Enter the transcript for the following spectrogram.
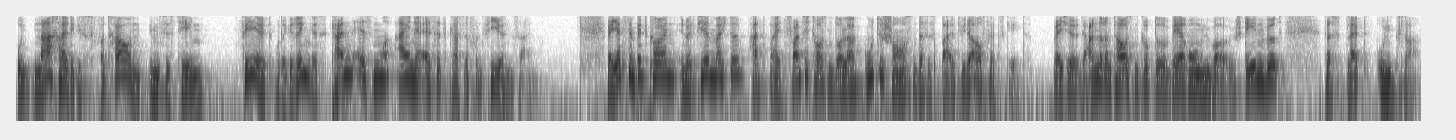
und nachhaltiges Vertrauen im System fehlt oder gering ist, kann es nur eine Assetklasse von vielen sein. Wer jetzt in Bitcoin investieren möchte, hat bei 20.000 Dollar gute Chancen, dass es bald wieder aufwärts geht. Welche der anderen 1000 Kryptowährungen überstehen wird, das bleibt unklar.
